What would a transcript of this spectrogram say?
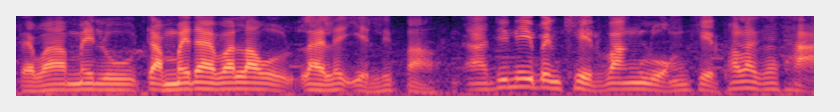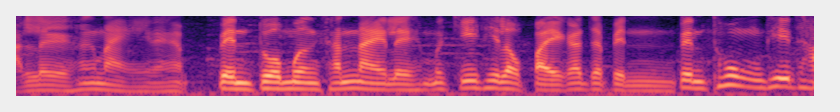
แต่ว่าไม่รู้จำไม่ได้ว่าเล่ารายละเอียดหรือเปล่าอ่าที่นี่เป็นเขตวังหลวงเขตพระราชฐานเลยข้างในนะครับเป็นตัวเมืองชั้นในเลยเมื่อกี้ที่เราไปก็จะเป็นเป็นทุ่งที่ท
